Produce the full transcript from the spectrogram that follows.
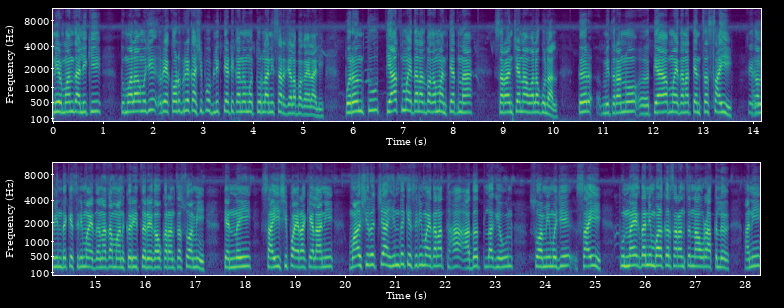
निर्माण झाली की तुम्हाला म्हणजे रेकॉर्ड ब्रेक अशी पब्लिक त्या ठिकाणं मथुरला आणि सर्जाला बघायला आली. परंतु त्याच मैदानात बघा म्हणतात ना सरांच्या नावाला गुलाल. तर मित्रांनो त्या मैदानात त्यांचा साई शेगाव हिंद केसरी मैदानाचा मानकरी चरेगावकरांचा स्वामी त्यांनाही साईशी पायरा केला आणि माळशिरसच्या हिंद केसरी मैदानात हा आदतला घेऊन स्वामी म्हणजे साई पुन्हा एकदा निंबाळकर सरांचं नाव राखलं आणि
